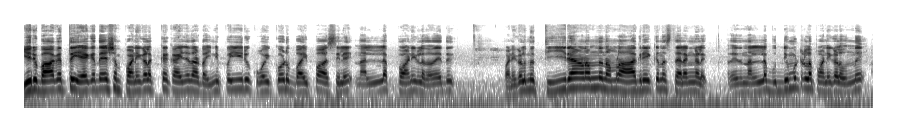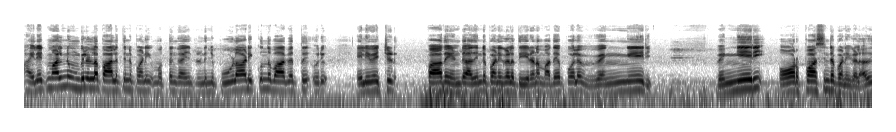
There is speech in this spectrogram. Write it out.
ഈ ഒരു ഭാഗത്ത് ഏകദേശം പണികളൊക്കെ കഴിഞ്ഞതാട്ടോ. ഇനിയിപ്പോൾ ഈ ഒരു കോഴിക്കോട് ബൈപ്പാസിൽ നല്ല പണികൾ അതായത് പണികളൊന്ന് തീരാണമെന്ന് നമ്മൾ ആഗ്രഹിക്കുന്ന സ്ഥലങ്ങൾ അതായത് നല്ല ബുദ്ധിമുട്ടുള്ള പണികൾ ഒന്ന് ഹൈലൈറ്റ് മാളിന് മുമ്പിലുള്ള പാലത്തിന്റെ പണി മൊത്തം കഴിഞ്ഞിട്ടുണ്ട്. ഇനി പൂളാടിക്കുന്ന ഭാഗത്ത് ഒരു എലിവേറ്റഡ് പാതയുണ്ട്. അതിന്റെ പണികൾ തീരണം. അതേപോലെ വെങ്ങേരി വെങ്ങേരി ഓർപ്പാസിന്റെ പണികൾ. അത്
